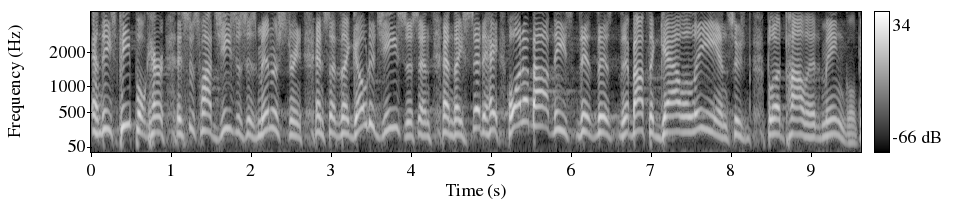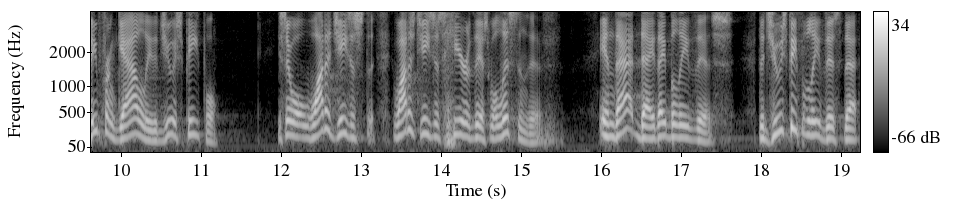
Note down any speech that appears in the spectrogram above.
And these people, this is why Jesus is ministering. And so they go to Jesus and, and they said, Hey, what about these this, this, about the Galileans whose blood Pilate had mingled? People from Galilee, the Jewish people. You say, well, why did Jesus why does Jesus hear this? Well, listen to this. In that day, they believed this. The Jewish people believed this that,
